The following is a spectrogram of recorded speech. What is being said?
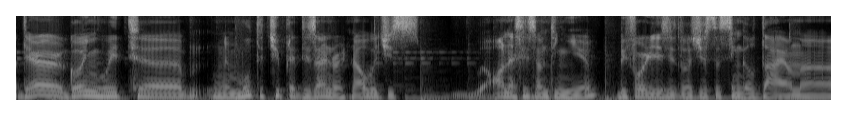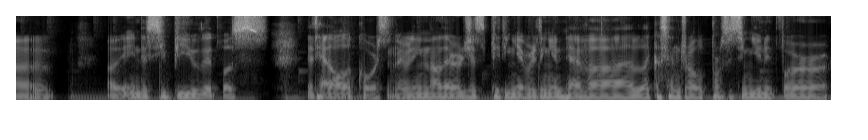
They're going with uh, multi-chiplet design right now, which is honestly something new. Before this, it was just a single die on a uh, in the CPU that was that had all the cores and everything. Now they're just splitting everything and have uh, like a central processing unit for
